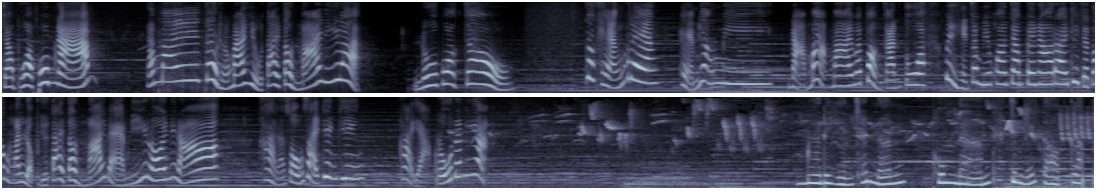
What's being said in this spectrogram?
เจ้าพวกพุ่มนามทำไมเจ้าถึงมาอยู่ใต้ต้นไม้นี้ล่ะ ดูพวกเจ้า ก็แข็งแรง แถมยังมีหนามมากมายไว้ป้องกันตัว ไม่เห็นจะมีความจำเป็นอะไรที่จะต้องมาหลบอยู่ใต้ต้นไม้แบบนี้เลยนี่นะข้าละสงสัยจริงๆข้าอยากรู้นะเนี่ย เมื่อได้ยินเช่นนั้น พุ่มน้ำจึงได้ตอบกลับไป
